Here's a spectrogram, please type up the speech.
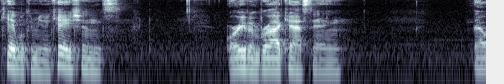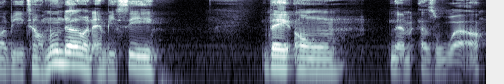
cable communications, or even broadcasting. That would be Telemundo and NBC. They own them as well.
